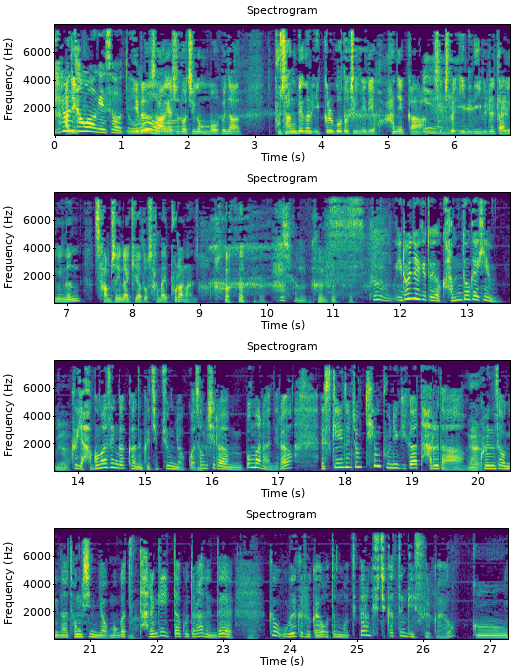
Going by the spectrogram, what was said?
이런 상황에서도 이런 상황에서도 지금 뭐 그냥 부상병을 이끌고도 지금 이리 하니까 예. 실제로 1, 2위를 달리고 있는 삼성이나 기아도 상당히 불안하죠. 그 이런 얘기도 해요. 감독의 힘, 예. 그 야구만 생각하는 그 집중력과 네. 성실함뿐만 아니라 SK는 좀 팀 분위기가 다르다. 뭐 예. 근성이나 정신력 뭔가 네. 다른 게 있다고들 하는데 예. 그왜 그럴까요? 어떤 뭐 특별한 규칙 같은 게 있을까요? 그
